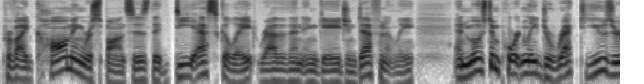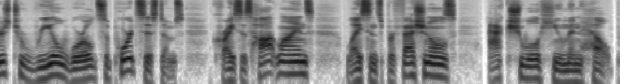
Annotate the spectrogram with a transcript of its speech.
provide calming responses that de-escalate rather than engage indefinitely, and most importantly, direct users to real-world support systems, crisis hotlines, licensed professionals, actual human help.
